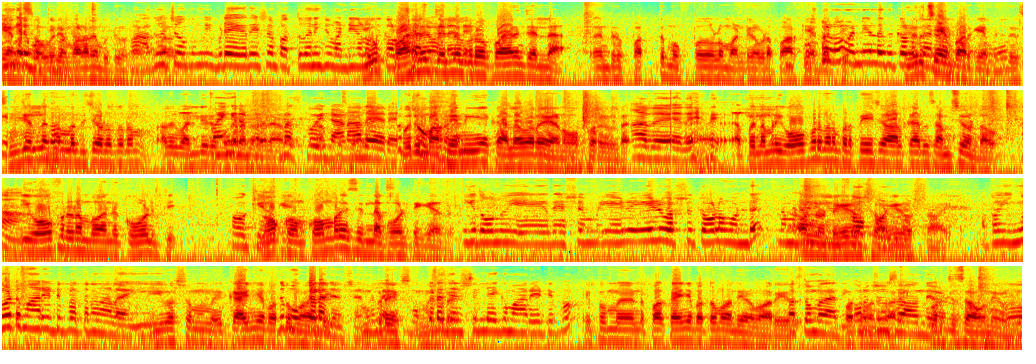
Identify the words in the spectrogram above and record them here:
വളരെ ബുദ്ധിമുട്ടാണ്. അത് വെച്ച് നോക്കുമ്പോൾ ഇവിടെ ഏകദേശം പത്ത് പതിനഞ്ച് വണ്ടികൾ പതിനഞ്ചല്ല ബ്രോ പതിനഞ്ചല്ല. ഒരു പത്ത് മുപ്പതോളം വണ്ടികൾ ഇവിടെ പാർക്ക് ചെയ്യാൻ തീർച്ചയായും പാർക്ക് ചെയ്യാൻ പറ്റും. സിംഗിളിനെ സംബന്ധിച്ചിടത്തോളം അത് വലിയൊരു ഒരു മഹനീയ കലവറയാണ് ഓഫറുകളുടെ അപ്പൊ നമ്മൾ ഈ ഓഫർ പ്രത്യേകിച്ച് ആൾക്കാർക്ക് സംശയം ഉണ്ടാവും. ഈ ഓഫർ ഇടുമ്പോൾ അതിന്റെ ക്വാളിറ്റി കോംപ്രമൈസ് ഇല്ല ക്വാളിറ്റിക്ക് അത് എനിക്ക് തോന്നുന്നു ഏകദേശം ഏഴ് ഏഴ് വർഷത്തോളം കൊണ്ട് നമ്മുടെ ഏഴ് വർഷമായി. അപ്പൊ ഇങ്ങോട്ട് മാറിയിട്ട് ഇപ്പൊ എത്ര നാളായി? ഈ വർഷം കഴിഞ്ഞ ഇത് പത്ത് മുക്കട മാറി ജംഗ്ഷൻ മുപ്പത് അല്ലേ? ദിവസം മുക്കട ജംഗ്ഷനിലേക്ക് മാറിയിട്ട് ഇപ്പൊ? ഇപ്പൊ കഴിഞ്ഞ പത്തൊമ്പതാം തീയതി മാറിയത്. പത്തൊമ്പതാം കുറച്ച് സാവുന്നേ ഉള്ളൂ.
